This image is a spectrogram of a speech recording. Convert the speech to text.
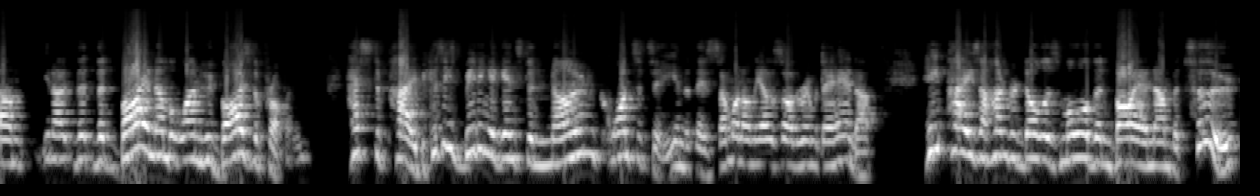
um, you know, the, the buyer number one who buys the property has to pay because he's bidding against a known quantity and that there's someone on the other side of the room with their hand up he pays $100 more than buyer number two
